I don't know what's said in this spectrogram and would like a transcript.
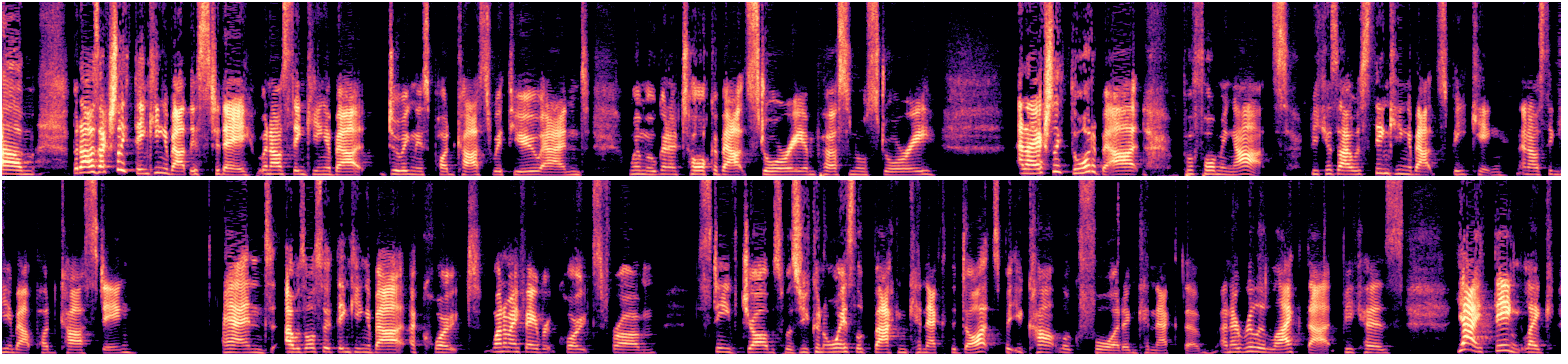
Um, but I was actually thinking about this today when I was thinking about doing this podcast with you and when we were going to talk about story and personal story. And I actually thought about performing arts because I was thinking about speaking and I was thinking about podcasting. And I was also thinking about a quote. One of my favorite quotes from Steve Jobs was You can always look back and connect the dots, but you can't look forward and connect them. And I really like that because, yeah, I think like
